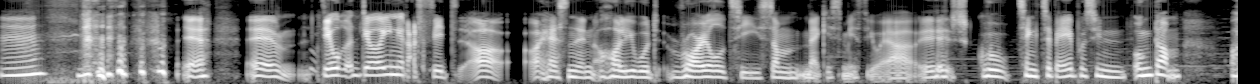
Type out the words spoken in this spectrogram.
Mm. ja, øh, det, er jo, det er jo egentlig ret fedt at, at have sådan en Hollywood royalty, som Maggie Smith jo er, øh, skulle tænke tilbage på sin ungdom og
